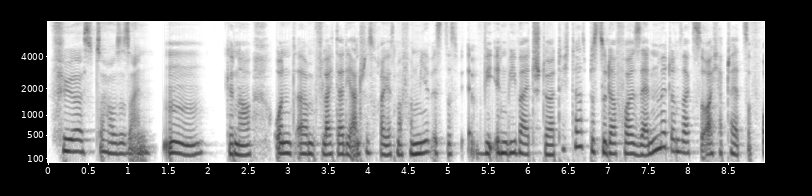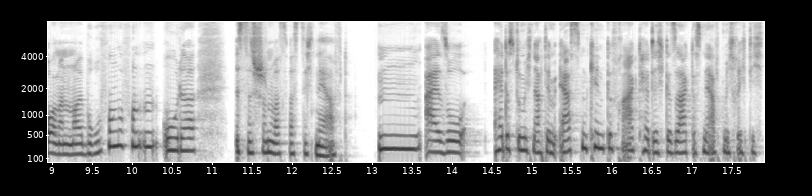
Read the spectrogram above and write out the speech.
fürs Zuhause sein. Mhm. Genau. Und ähm, vielleicht da die Anschlussfrage jetzt mal von mir, ist das, wie, inwieweit stört dich das? Bist du da voll zen mit und sagst so, oh, ich habe da jetzt sofort eine neue Berufung gefunden? Oder ist das schon was, was dich nervt? Mm, also Hättest du mich nach dem ersten Kind gefragt, hätte ich gesagt, das nervt mich richtig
